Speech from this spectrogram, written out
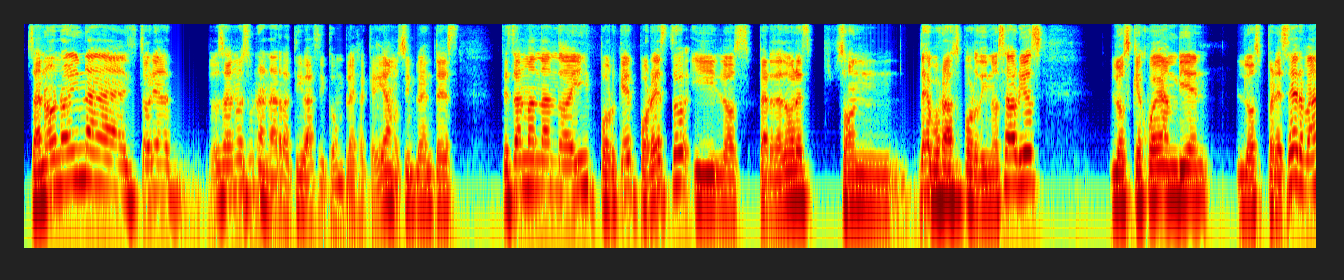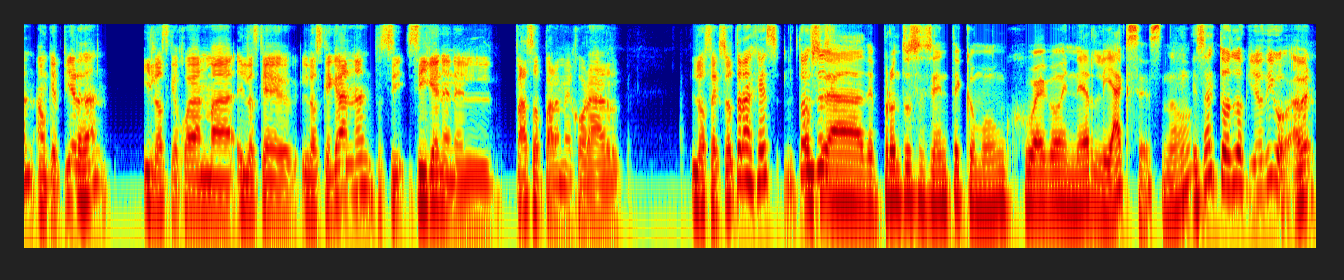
O sea, no, no hay una historia, o sea, no es una narrativa así compleja que digamos, simplemente es, te están mandando ahí, ¿por qué? Por esto, y los perdedores son devorados por dinosaurios, los que juegan bien los preservan, aunque pierdan, y los que juegan y los que, los que ganan, pues sí, siguen en el paso para mejorar los exotrajes. Entonces, o sea, de pronto se siente como un juego en early access, ¿no? Exacto, es lo que yo digo. A ver,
